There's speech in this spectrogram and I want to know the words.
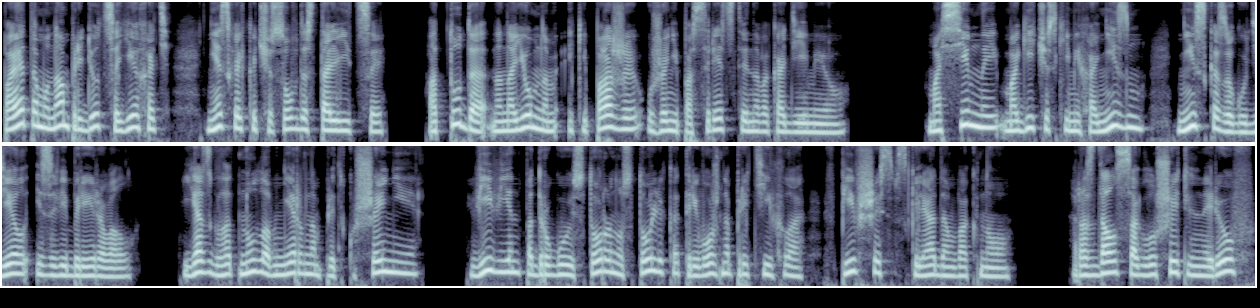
Поэтому нам придется ехать несколько часов до столицы, оттуда на наемном экипаже уже непосредственно в академию. Массивный магический механизм низко загудел и завибрировал. Я сглотнула в нервном предвкушении, Вивьен по другую сторону столика тревожно притихла, впившись взглядом в окно. Раздался оглушительный рев,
